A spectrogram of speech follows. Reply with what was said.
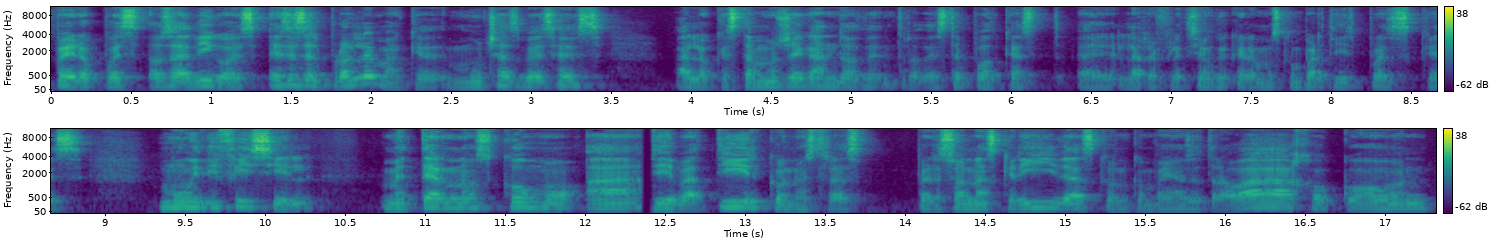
Pero pues, o sea, digo, es, ese es el problema, que muchas veces a lo que estamos llegando dentro de este podcast, eh, la reflexión que queremos compartir, pues que es muy difícil meternos como a debatir con nuestras personas queridas, con compañeros de trabajo, con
